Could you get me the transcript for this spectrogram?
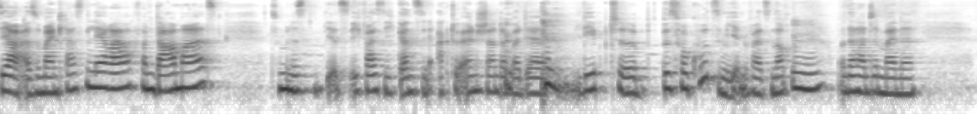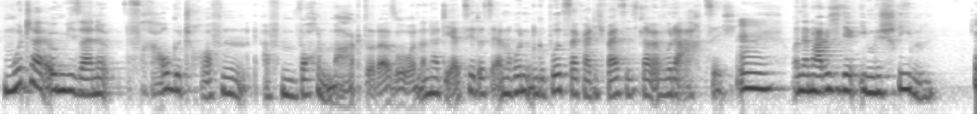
Ja, also mein Klassenlehrer von damals, zumindest jetzt, ich weiß nicht ganz den aktuellen Stand, aber der lebte bis vor kurzem jedenfalls noch. Mhm. Und dann hatte meine Mutter irgendwie seine Frau getroffen auf dem Wochenmarkt oder so. Und dann hat die erzählt, dass er einen runden Geburtstag hat. Ich weiß jetzt, ich glaube, er wurde 80. Mhm. Und dann habe ich ihm geschrieben.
